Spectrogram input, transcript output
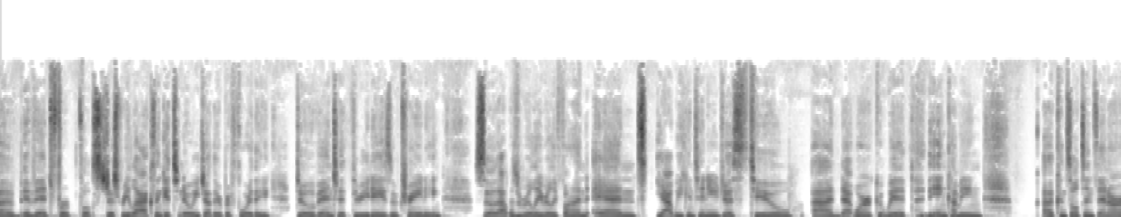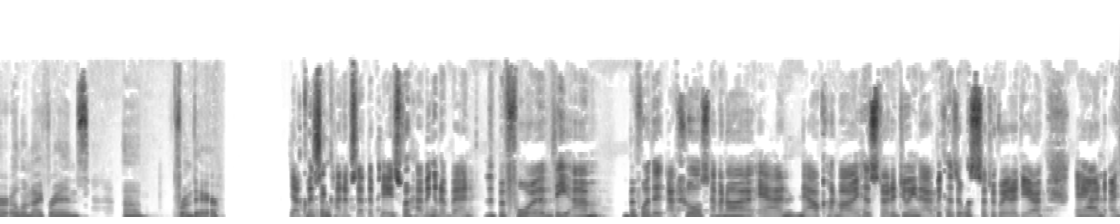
a, event for folks to just relax and get to know each other before they dove into three days of training. So that was really, really fun. And yeah, we continue just to uh, network with the incoming uh, consultants and our alumni friends uh, from there. Yeah, Kristen kind of set the pace for having an event before the um, before the actual seminar and now KonMari has started doing that because it was such a great idea. And I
